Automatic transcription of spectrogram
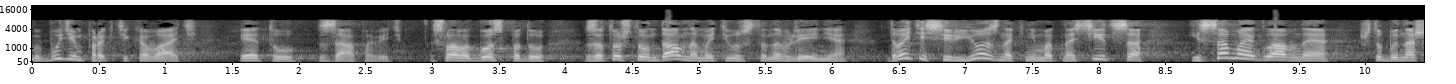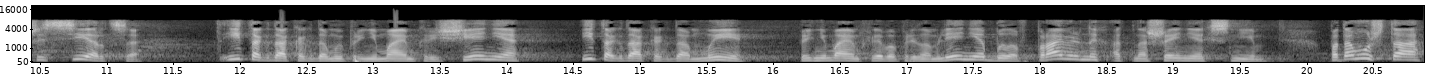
мы будем практиковать эту заповедь. Слава Господу за то, что Он дал нам эти установления. Давайте серьезно к ним относиться. И самое главное, чтобы наше сердце и тогда, когда мы принимаем крещение, и тогда, когда мы принимаем хлебопреломление, было в правильных отношениях с Ним. Потому что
